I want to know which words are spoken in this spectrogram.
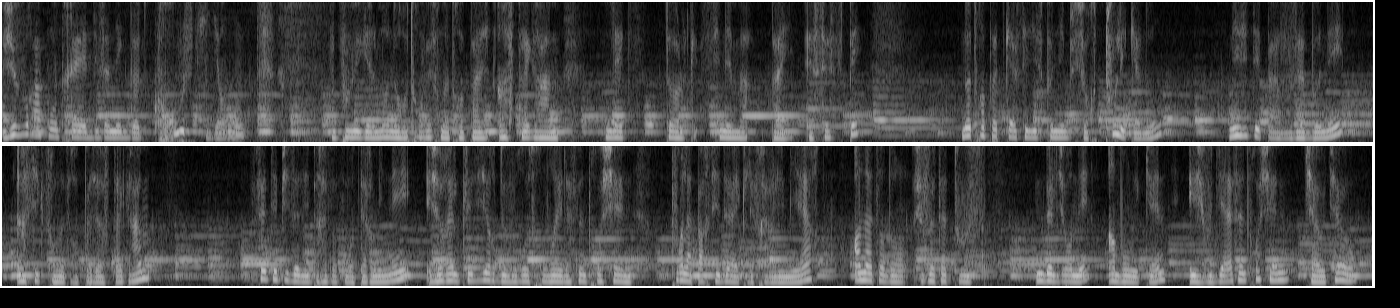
Je vous raconterai des anecdotes croustillantes. Vous pouvez également nous retrouver sur notre page Instagram Let's Talk Cinema by SSP. Notre podcast est disponible sur tous les canaux, N'hésitez pas à vous abonner, ainsi que sur notre page Instagram. Cet épisode est présentement terminé j'aurai le plaisir de vous retrouver la semaine prochaine pour la partie 2 avec les frères Lumière. En attendant, je souhaite à tous une belle journée, un bon week-end et je vous dis à la semaine prochaine. Ciao ciao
